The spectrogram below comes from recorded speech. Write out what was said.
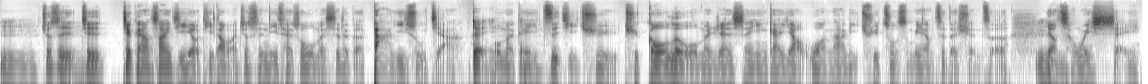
嗯，就是其实杰克讲上一集也有提到嘛，就是尼采说我们是那个大艺术家，对，我们可以自己去去勾勒我们人生应该要往哪里去做什么样子的选择，要成为谁，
